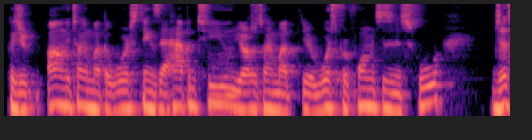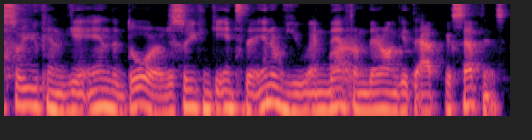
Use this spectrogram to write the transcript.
because you're only talking about the worst things that happen to you. Mm. You're also talking about your worst performances in school, just so you can get in the door, just so you can get into the interview, and then from there on get the acceptance.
